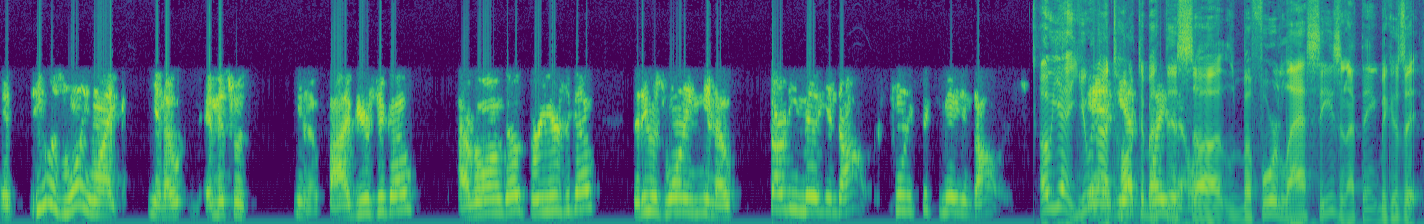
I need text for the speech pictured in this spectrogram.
if he was wanting like you know, and this was you know five years ago, however long ago, three years ago, that he was wanting you know thirty million dollars, twenty six million dollars. Oh yeah, you and, And I talked about this uh, before last season, I think, because it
